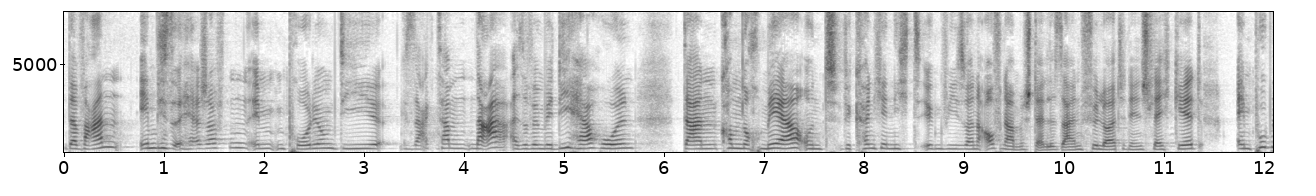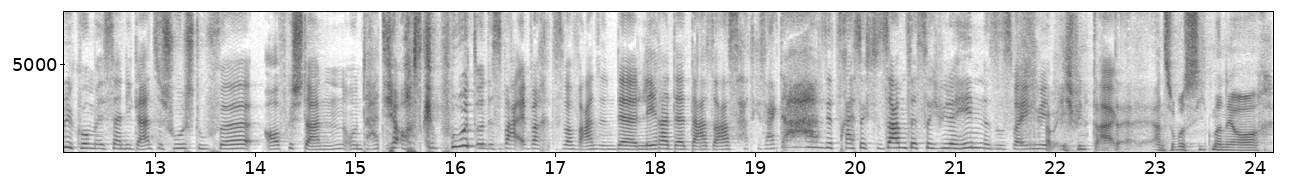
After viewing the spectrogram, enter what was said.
da waren eben diese Herrschaften im, im Podium, die gesagt haben, na, also wenn wir die herholen, dann kommen noch mehr und wir können hier nicht irgendwie so eine Aufnahmestelle sein für Leute, denen es schlecht geht. Im Publikum ist dann die ganze Schulstufe aufgestanden und hat hier ausgebuht und es war einfach, das war Wahnsinn. Der Lehrer, der da saß, hat gesagt, ah, jetzt reißt euch zusammen, setzt euch wieder hin. Also es war irgendwie. Aber ich finde, an sowas sieht man ja auch,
